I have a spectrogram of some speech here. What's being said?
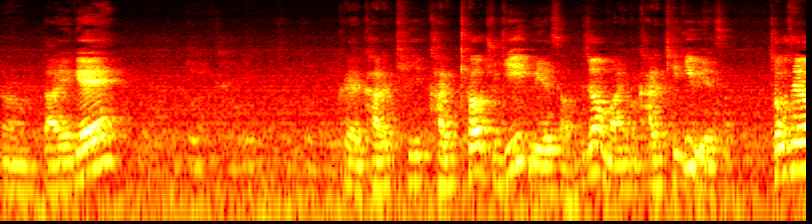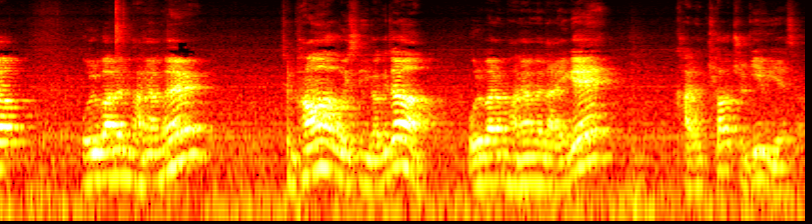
방향을 어, 나에게 나에게 가르치기 위해 그래 가르치 가르쳐 주기 위해서 그죠? 뭐 아니면 가르치기 위해서 적으세요. 올바른 방향을 지금 방황하고 있으니까 그죠? 올바른 방향을 나에게 가르쳐 주기 위해서.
